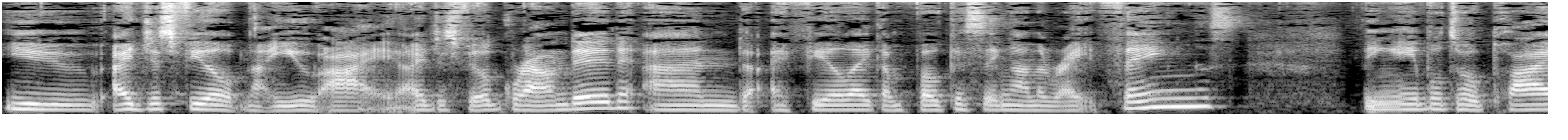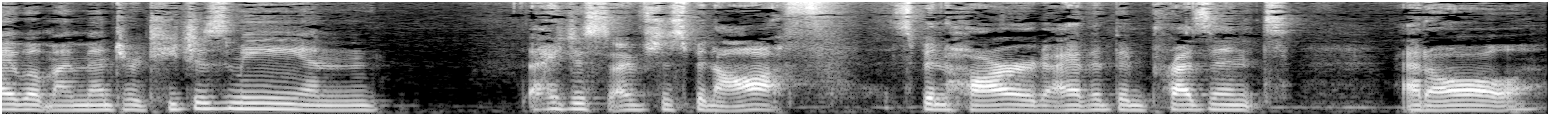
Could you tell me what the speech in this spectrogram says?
you i just feel not you i i just feel grounded and i feel like i'm focusing on the right things being able to apply what my mentor teaches me and i just i've just been off. It's been hard. I haven't been present at all.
